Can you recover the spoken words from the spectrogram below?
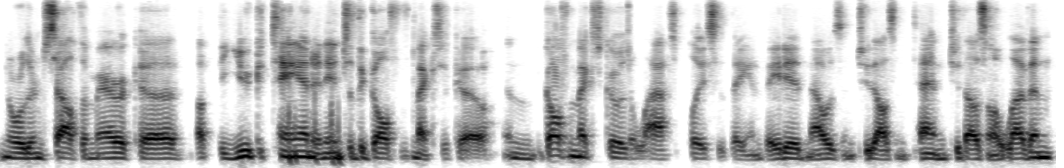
northern South America, up the Yucatan, and into the Gulf of Mexico. And the Gulf of Mexico is the last place that they invaded, and that was in 2010, 2011.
